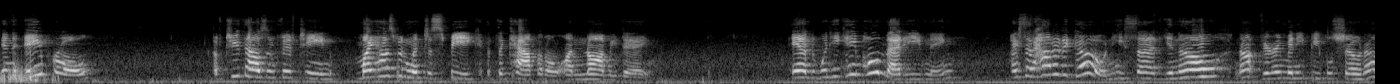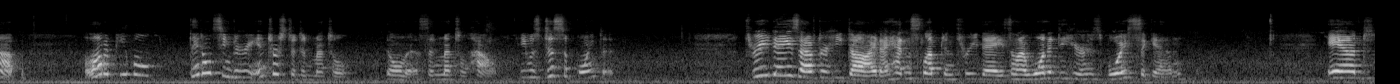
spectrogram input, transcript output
In April of 2015, my husband went to speak at the Capitol on NAMI Day. And when he came home that evening, I said, How did it go? And he said, You know, not very many people showed up. A lot of people, they don't seem very interested in mental illness and mental health. He was disappointed. Three days after he died, I hadn't slept in three days, and I wanted to hear his voice again. And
